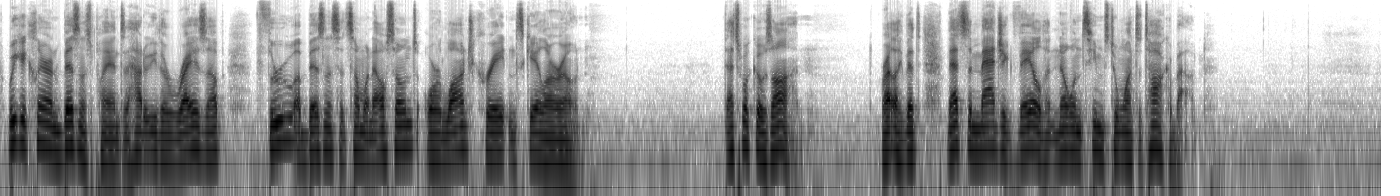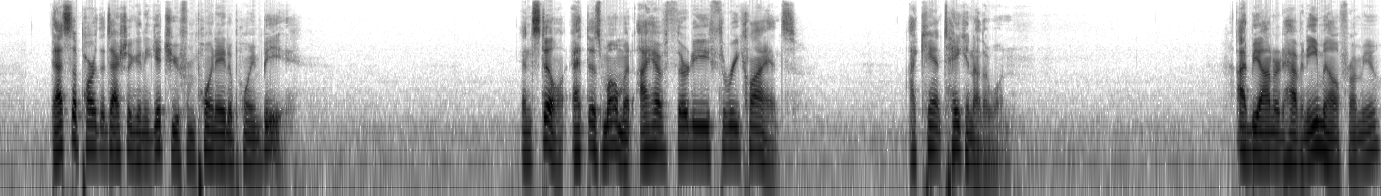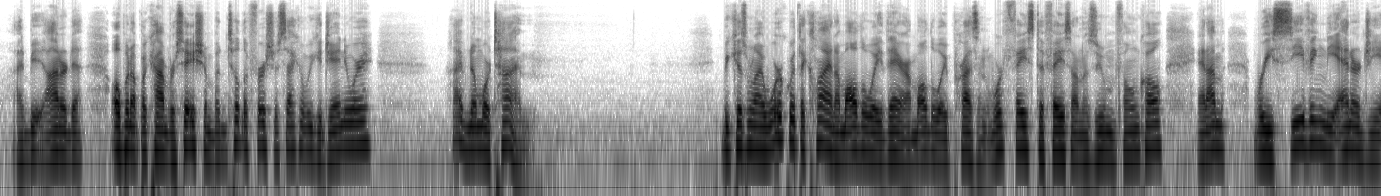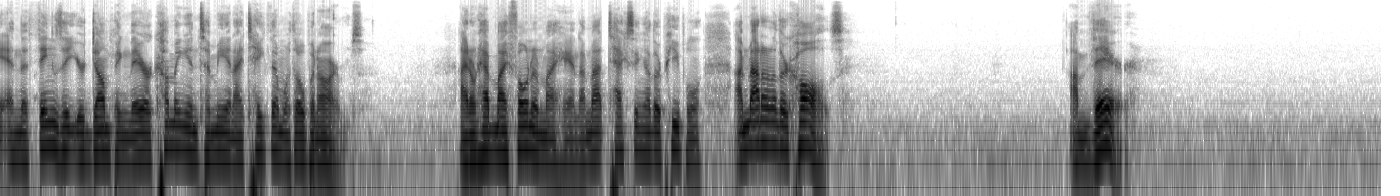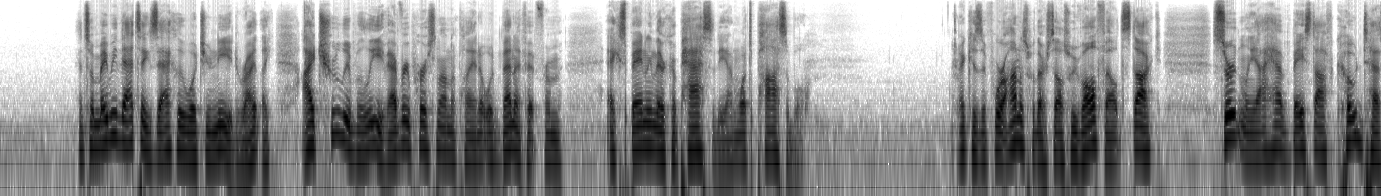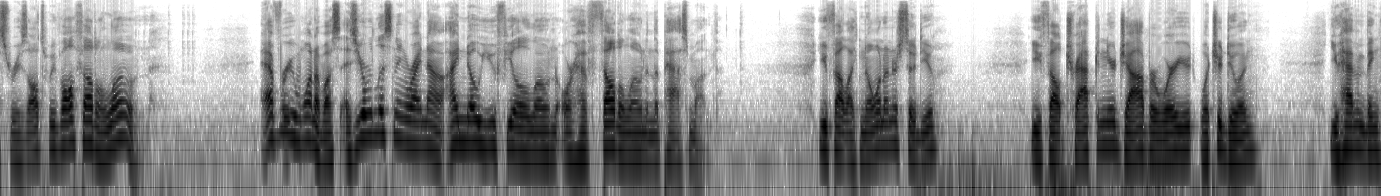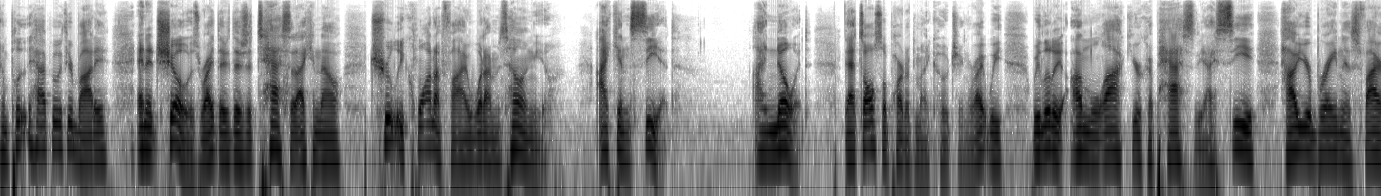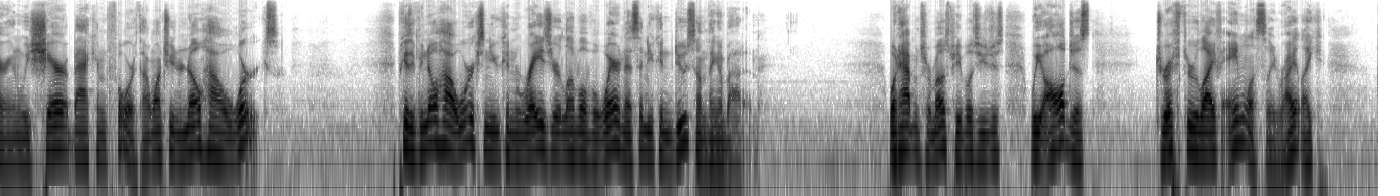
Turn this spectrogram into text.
We get clear on business plans and how to either rise up through a business that someone else owns or launch, create, and scale our own. That's what goes on, right? Like that's that's the magic veil that no one seems to want to talk about. That's the part that's actually going to get you from point A to point B. And still, at this moment, I have 33 clients. I can't take another one. I'd be honored to have an email from you. I'd be honored to open up a conversation, but until the first or second week of January, I have no more time. Because when I work with the client, I'm all the way there. I'm all the way present. We're face to face on a Zoom phone call, and I'm receiving the energy and the things that you're dumping. They are coming into me, and I take them with open arms. I don't have my phone in my hand. I'm not texting other people. I'm not on other calls. I'm there. And so maybe that's exactly what you need, right? Like, I truly believe every person on the planet would benefit from expanding their capacity on what's possible. Because if we're honest with ourselves, we've all felt stuck. Certainly, I have based off code test results, we've all felt alone. Every one of us, as you're listening right now, I know you feel alone or have felt alone in the past month. You felt like no one understood you. You felt trapped in your job or where you're, what you're doing. You haven't been completely happy with your body, and it shows, right? There, there's a test that I can now truly quantify what I'm telling you. I can see it. I know it. That's also part of my coaching, right? We we literally unlock your capacity. I see how your brain is firing and we share it back and forth. I want you to know how it works. Because if you know how it works and you can raise your level of awareness, and you can do something about it. What happens for most people is you just we all just drift through life aimlessly, right? Like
